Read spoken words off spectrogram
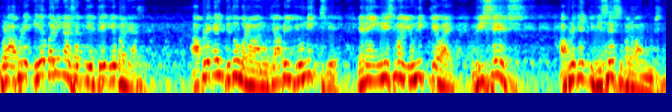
પણ આપણે એ બની ના શકીએ જે એ બન્યા છે. આપણે કંઈક જુદું બનવાનું છે. આપણે યુનિક છીએ. એને ઇંગ્લિશમાં યુનિક કહેવાય. વિશેષ. આપણે કંઈક વિશેષ બનવાનું છે.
